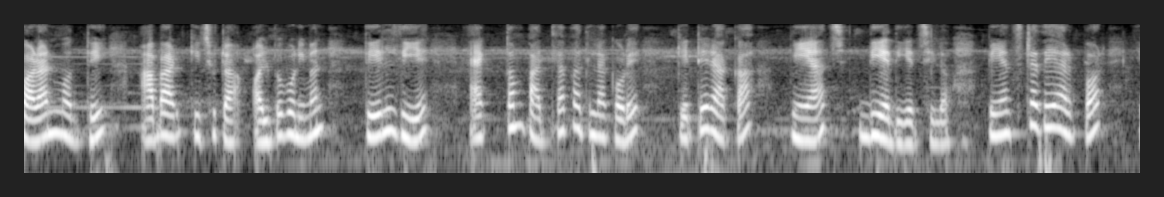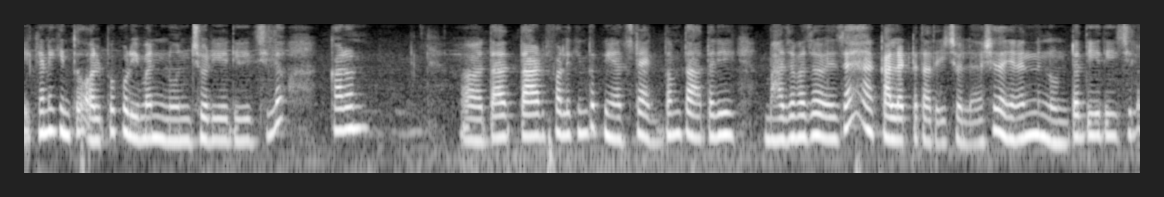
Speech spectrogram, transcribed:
কড়ার মধ্যেই আবার কিছুটা অল্প পরিমাণ তেল দিয়ে একদম পাতলা পাতলা করে কেটে রাখা পেঁয়াজ দিয়ে দিয়েছিল। পেঁয়াজটা দেওয়ার পর এখানে কিন্তু অল্প পরিমাণ নুন ছড়িয়ে দিয়েছিল, কারণ তার তার ফলে কিন্তু পেঁয়াজটা একদম তাড়াতাড়ি ভাজা ভাজা হয়ে যায় আর কালারটা তাড়াতাড়ি চলে আসে। তাই জন্য নুনটা দিয়ে দিয়েছিল।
